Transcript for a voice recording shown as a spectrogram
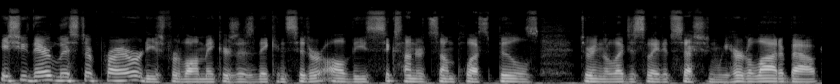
issue their list of priorities for lawmakers as they consider all these 600 some plus bills during the legislative session. We heard a lot about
